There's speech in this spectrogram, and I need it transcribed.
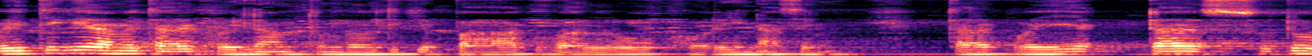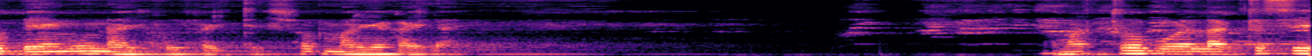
ওই দিকে আমি তারা কইলাম, তোমরা ওইদিকে বাঘ ভাল্লুক হরিণ আসেন। তারা কই একটা ছোট ব্যাঙও নাই কই পাইতে, সব মারিয়া খাইলায় আমার তো ভয় লাগতেছে,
